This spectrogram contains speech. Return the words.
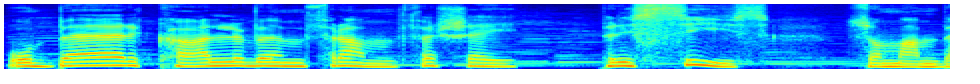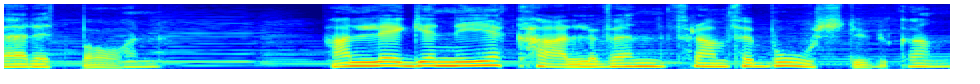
och bär kalven framför sig precis som man bär ett barn. Han lägger ner kalven framför bostugan.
